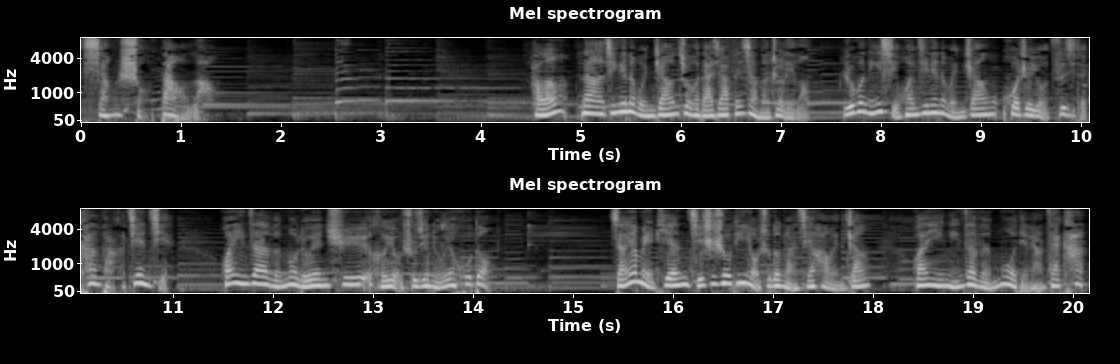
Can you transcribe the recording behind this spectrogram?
相守到老。好了，那今天的文章就和大家分享到这里了。如果您喜欢今天的文章，或者有自己的看法和见解，欢迎在文末留言区和有书君留言互动。想要每天及时收听有书的暖心好文章，欢迎您在文末点亮再看。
